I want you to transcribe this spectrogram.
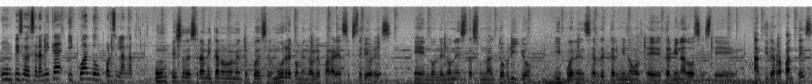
un piso de cerámica y cuándo un porcelanato? Un piso de cerámica normalmente puede ser muy recomendable para áreas exteriores, en donde no necesitas un alto brillo y pueden ser determinados, eh, terminados este, antiderrapantes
